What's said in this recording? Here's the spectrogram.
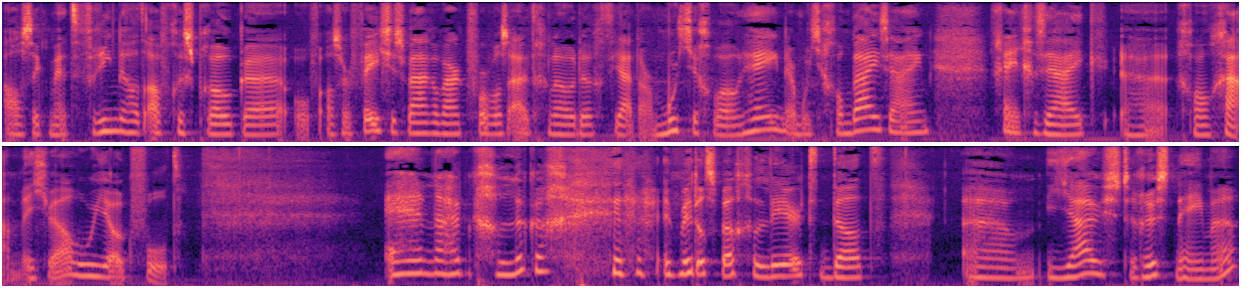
als ik met vrienden had afgesproken of als er feestjes waren waar ik voor was uitgenodigd, ja, daar moet je gewoon heen, daar moet je gewoon bij zijn. Geen gezeik, uh, gewoon gaan, weet je wel, hoe je je ook voelt. En nou heb ik gelukkig inmiddels wel geleerd dat um, juist rust nemen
